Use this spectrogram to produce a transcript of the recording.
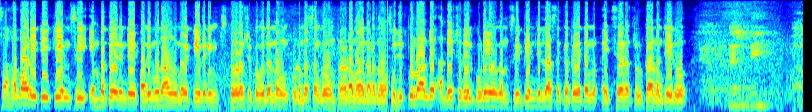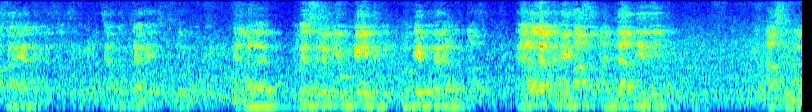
സഹപാഠി ടി കെ എം സി എൺപത്തിയേഴിന്റെ പതിമൂന്നാമത് മെറിറ്റ് ഈവനിംഗ് സ്കോളർഷിപ്പ് വിതരണവും കുടുംബസംഘവും പ്രകടമായി നടന്നു. സുജിത് കുമാറിന്റെ അധ്യക്ഷതയിൽ കൂടിയ യോഗം സി പി എം ജില്ലാ സെക്രട്ടേറിയറ്റ് അംഗം എച്ച് സേണസ് ഉദ്ഘാടനം ചെയ്തു. ഞങ്ങളെല്ലാം മാസം അഞ്ചാം തീയതി ആ സ്കൂളിൽ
